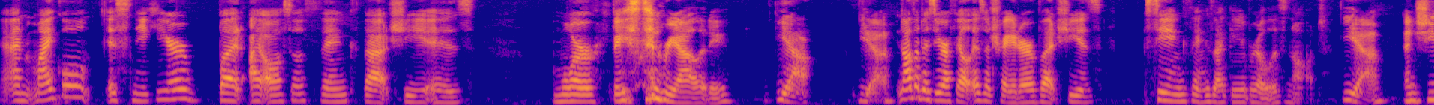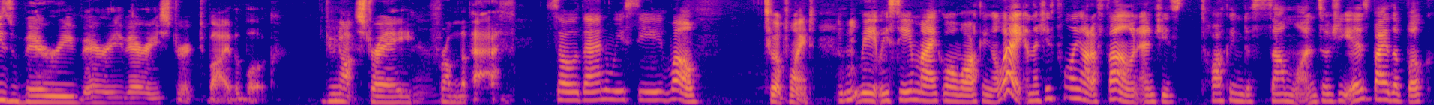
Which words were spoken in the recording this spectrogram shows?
And Michael is sneakier, but I also think that she is more based in reality. Yeah. Yeah. Not that Aziraphale is a traitor, but she is seeing things that Gabriel is not. Yeah. And she's very, very, very strict by the book. Do not stray Yeah. from the path. So then we see, well, to a point, Mhm. we, we see Michael walking away, and then she's pulling out a phone and she's talking to someone. So she is by the book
